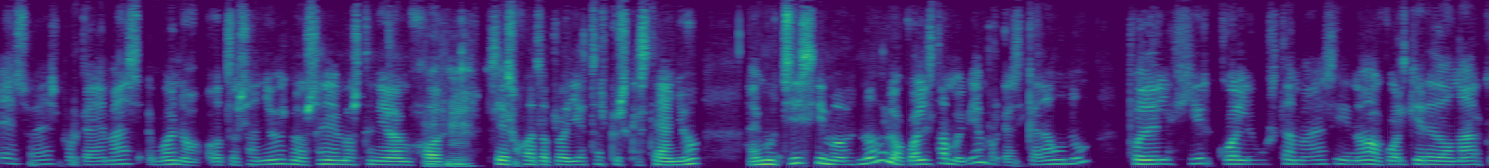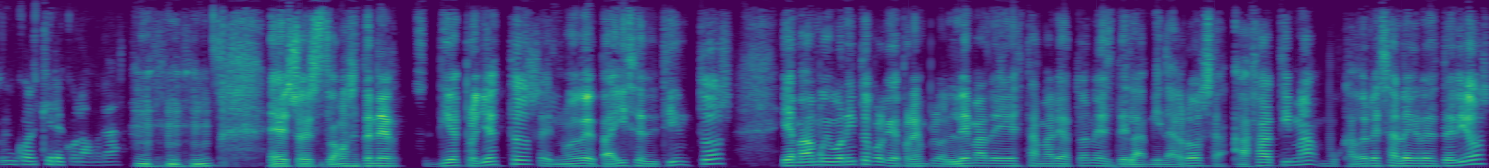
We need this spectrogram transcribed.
Eso es, porque además, bueno, otros años, no sé, hemos tenido a lo mejor uh -huh. seis, cuatro proyectos, pero es que este año hay muchísimos, ¿no? Lo cual está muy bien, porque así cada uno puede elegir cuál le gusta más y no a cuál quiere donar, con cuál quiere colaborar. Uh -huh. Eso es, vamos a tener 10 proyectos en nueve países distintos y además muy bonito porque, por ejemplo, el lema de esta maratón es de la milagrosa a Fátima, buscadores alegres de Dios,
